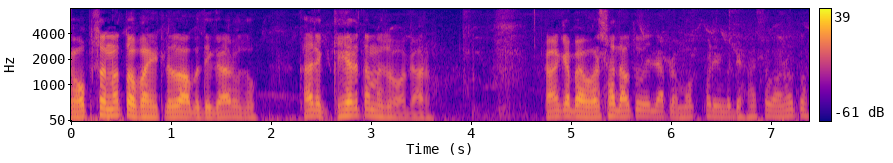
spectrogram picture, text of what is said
ઓપ્શન નહોતો ભાઈ, એટલે જો આ બધી ગારો જો. ખાલી ઘેર તમે જો આ ગારો. કારણ કે ભાઈ, વરસાદ આવતો એટલે આપણે મગફળી બધી હાંસવાનો હતો.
